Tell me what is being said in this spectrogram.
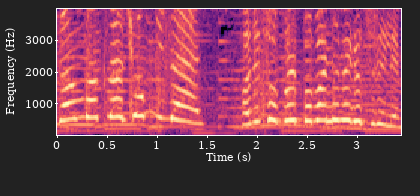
Zambaklar çok güzel. Hadi toplayıp babaanneme götürelim.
